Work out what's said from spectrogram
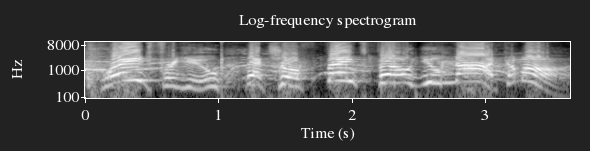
prayed for you that your faith fail you not. Come on.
